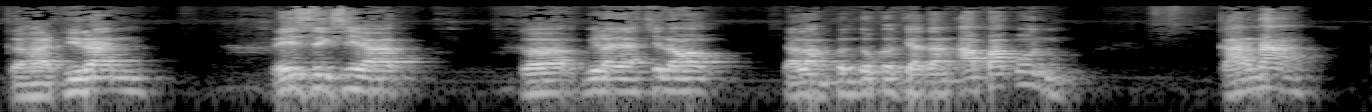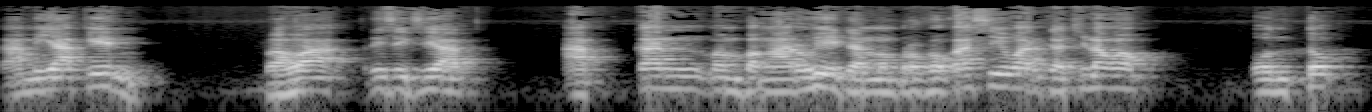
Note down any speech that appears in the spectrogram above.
kehadiran Rizik Sihab ke wilayah Cilongok dalam bentuk kegiatan apa pun. Karena kami yakin bahwa Rizik Sihab akan mempengaruhi dan memprovokasi warga Cilongok untuk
